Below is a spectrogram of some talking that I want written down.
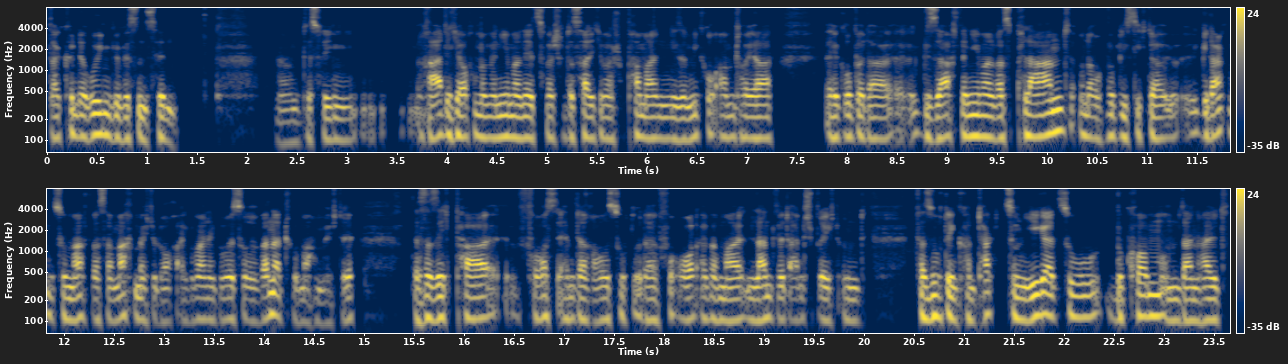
da könnt ihr ruhigen Gewissens hin. Ja, und deswegen rate ich auch immer, wenn jemand jetzt zum Beispiel, das hatte ich immer schon ein paar Mal in dieser Mikroabenteuer Gruppe da äh, gesagt, wenn jemand was plant und auch wirklich sich da äh, Gedanken zu macht, was er machen möchte oder auch allgemein eine größere Wandertour machen möchte, dass er sich paar Forstämter raussucht oder vor Ort einfach mal einen Landwirt anspricht und versucht den Kontakt zum Jäger zu bekommen, um dann halt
